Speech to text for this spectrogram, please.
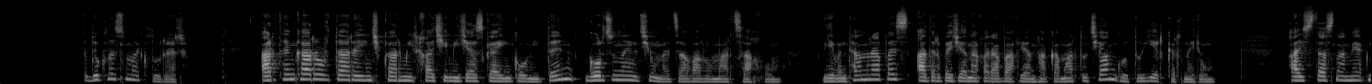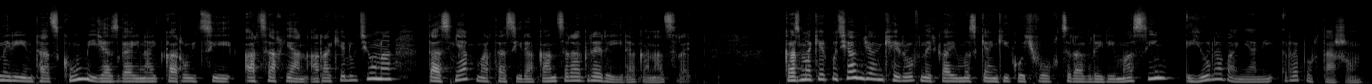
Դուք լսում եք լուրեր։ Արդեն քառորդ դար է ինչ Կարմիր խաչի միջազգային կոմիտեն գործունեություն է ծավալում Արցախում եւ ընդհանրապես Ադրբեջանա-Ղարաբաղյան հակամարտության գոտու երկրներում։ Այս տասնամյակների ընթացքում միջազգային այդ կառույցի Արցախյան առաքելությունը տասնյակ մարդասիրական ծրագրեր է իրականացրել։ Գազམ་ակերպության ջանքերով ներկայումս կյանքի կոչվող ծրագրերի մասին Յուլիա Վանյանի ռեպորտաժում։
